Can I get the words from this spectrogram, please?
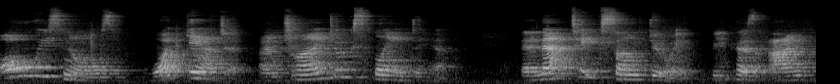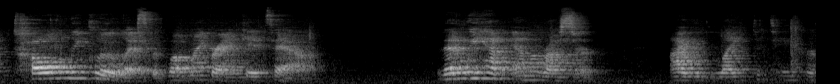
always knows what gadget I'm trying to explain to him. And that takes some doing because I'm totally clueless with what my grandkids have. Then we have Emma Russer. I would like to take her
